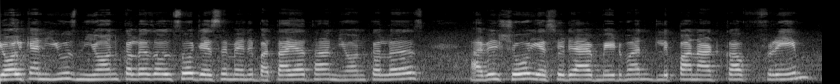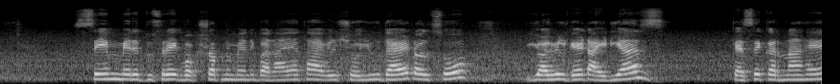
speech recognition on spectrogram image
y'all can use neon colours also जैसे मैंने बताया था neon colours I will show yesterday I have made one Lippan art का फ्रेम सेम मेरे दूसरे एक वर्कशॉप में मैंने बनाया था. I will show you that also you all will get ideas कैसे करना है?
